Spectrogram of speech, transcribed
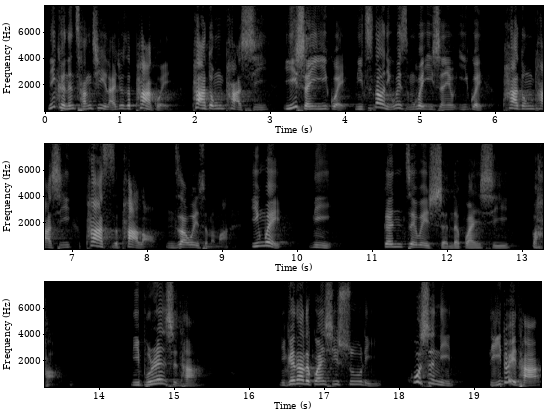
你可能长期以来就是怕鬼，怕东怕西，疑神疑鬼。你知道你为什么会疑神又疑鬼？怕东怕西，怕死怕老。你知道为什么吗？因为你跟这位神的关系不好，你不认识他，你跟他的关系疏离，或是你敌对他，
